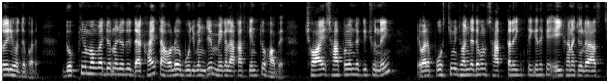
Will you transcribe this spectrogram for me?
তৈরি হতে পারে। দক্ষিণবঙ্গের জন্য যদি দেখায় তাহলেও বুঝবেন যে মেঘলা আকাশ কিন্তু হবে। ছয় সাত পর্যন্ত কিছু নেই। এবারে পশ্চিমী ঝঞ্ঝা দেখুন, সাত তারিখ থেকে থেকে এইখানে চলে আসছে,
